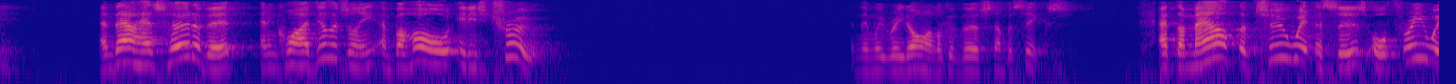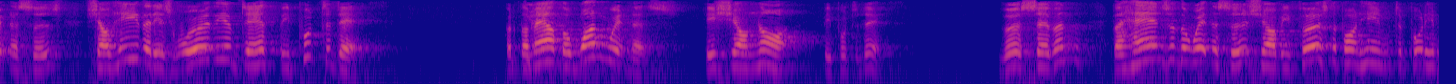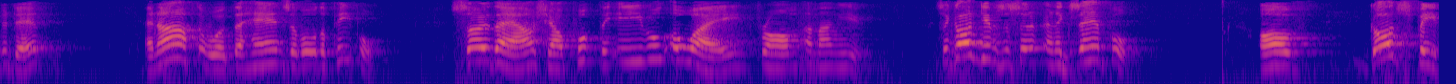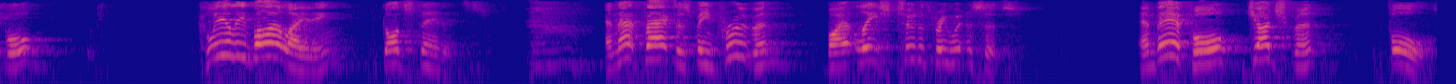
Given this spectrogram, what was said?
and thou hast heard of it, and inquired diligently, and behold, it is true. And then we read on, look at verse number 6. At the mouth of two witnesses or three witnesses shall he that is worthy of death be put to death. But at the mouth of one witness he shall not be put to death. Verse 7 The hands of the witnesses shall be first upon him to put him to death, and afterward the hands of all the people. So thou shalt put the evil away from among you. So God gives us an example of God's people clearly violating God's standards. And that fact has been proven by at least two to three witnesses. And therefore, judgment falls.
